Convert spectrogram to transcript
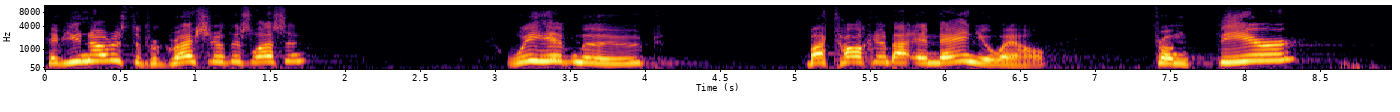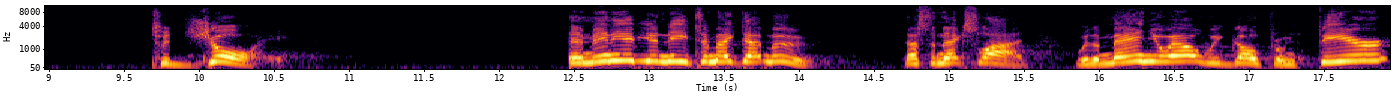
Have you noticed the progression of this lesson? We have moved by talking about Emmanuel from fear to joy. And many of you need to make that move. That's the next slide. With Emmanuel, we go from fear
